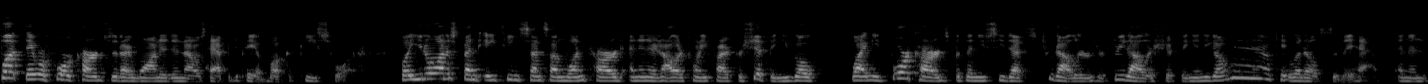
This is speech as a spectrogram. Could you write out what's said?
But they were four cards that I wanted, and I was happy to pay a buck a piece for. But you don't want to spend eighteen cents on one card and then a dollar twenty-five for shipping. You go, well, I need four cards, but then you see that's two dollars or three dollars shipping, and you go, eh, okay, what else do they have? And then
